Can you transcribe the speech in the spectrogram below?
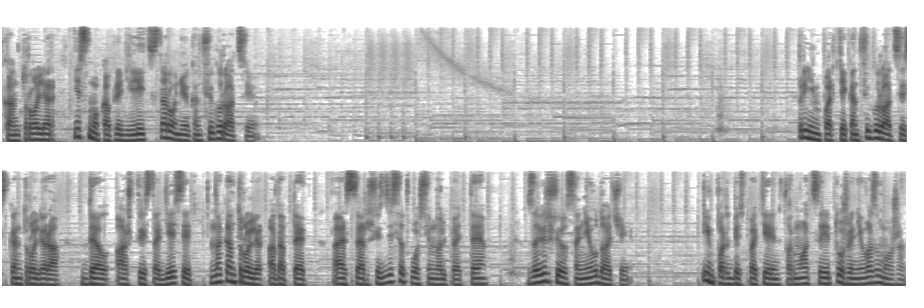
Контроллер не смог определить стороннюю конфигурацию. При импорте конфигурации с контроллера Dell H310 на контроллер Adaptec ASR6805T завершился неудачей. Импорт без потерь информации тоже невозможен.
